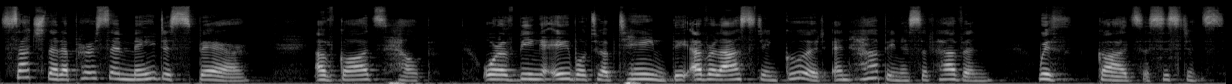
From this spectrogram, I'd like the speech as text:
such that a person may despair of God's help or of being able to obtain the everlasting good and happiness of heaven with God's assistance.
